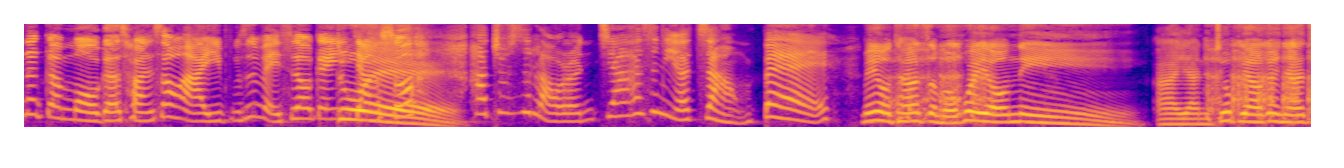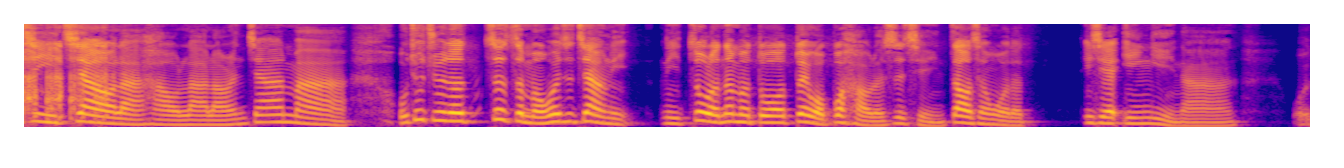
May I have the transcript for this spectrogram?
那个某个传送阿姨，不是每次都跟你讲说，对，他就是老人家，他是你的长辈。没有他怎么会有你？哎呀，你就不要跟人家计较啦。好啦，老人家嘛，我就觉得这怎么会是这样？你你做了那么多对我不好的事情，造成我的一些阴影啊，我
